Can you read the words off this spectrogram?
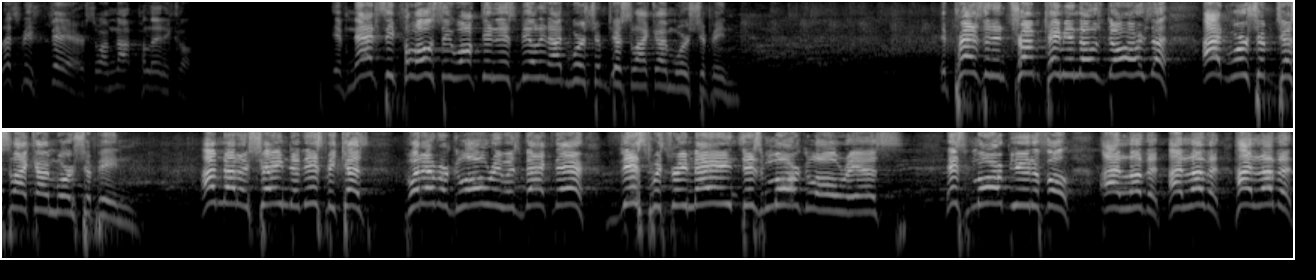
Let's be fair so I'm not political. If Nancy Pelosi walked into this building, I'd worship just like I'm worshiping. If President Trump came in those doors, uh, I'd worship just like I'm worshiping. I'm not ashamed of this because whatever glory was back there, this which remains is more glorious. It's more beautiful. I love it. I love it. I love it.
